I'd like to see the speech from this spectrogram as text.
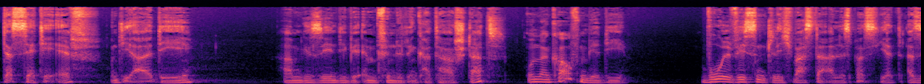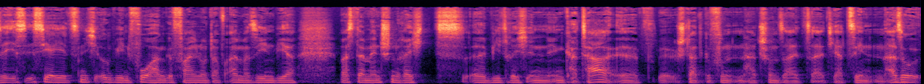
das ZDF und die ARD, haben gesehen, die WM findet in Katar statt und dann kaufen wir die. Wohlwissentlich, was da alles passiert. Also es ist ja jetzt nicht irgendwie ein Vorhang gefallen und auf einmal sehen wir, was da menschenrechtswidrig in, in Katar äh, stattgefunden hat, schon seit, seit Jahrzehnten. Also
